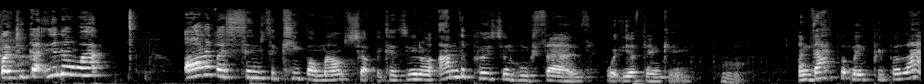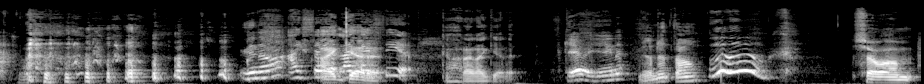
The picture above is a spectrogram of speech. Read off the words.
But you got, you know what? All of us seems to keep our mouths shut because you know I'm the person who says what you're thinking, and that's what makes people laugh. you know, I say I it like get I it. see it. Got it, I get it. Scary, ain't it? Isn't it, though? Woohoo! So, um,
